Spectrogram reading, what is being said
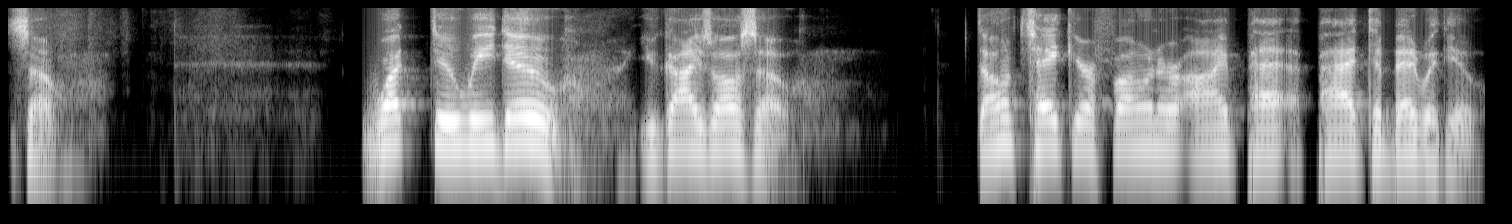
So, what do we do? You guys also don't take your phone or iPad to bed with you.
